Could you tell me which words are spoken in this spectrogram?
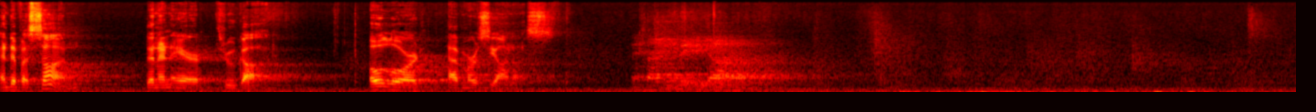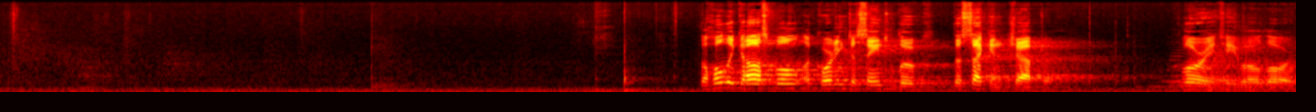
And if a son, then an heir through God. O Lord, have mercy on us. The Holy Gospel according to St. Luke, the second chapter. Glory to you, O Lord.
